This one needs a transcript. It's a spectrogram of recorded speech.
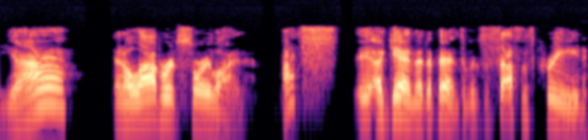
yeah, an elaborate storyline. That's eh, again, that depends. If it's Assassin's Creed,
